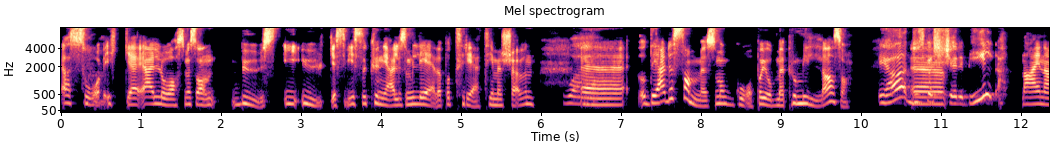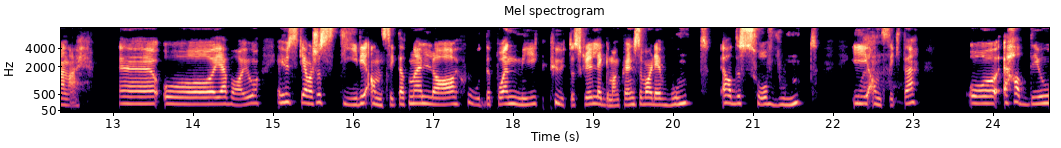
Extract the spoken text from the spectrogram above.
Jeg sov ikke, jeg lå som en sånn boost i ukevis, så kunne jeg liksom leve på tre timers søvn. Wow. Eh, og det er det samme som å gå på jobb med promille, altså. Ja, du skal ikke eh, kjøre bil, da? Nei, nei, nei. Uh, og jeg var jo Jeg husker jeg var så stiv i ansiktet at når jeg la hodet på en myk pute og skulle legge meg om kvelden, så var det vondt. Jeg hadde så vondt i ansiktet. Og jeg hadde jo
